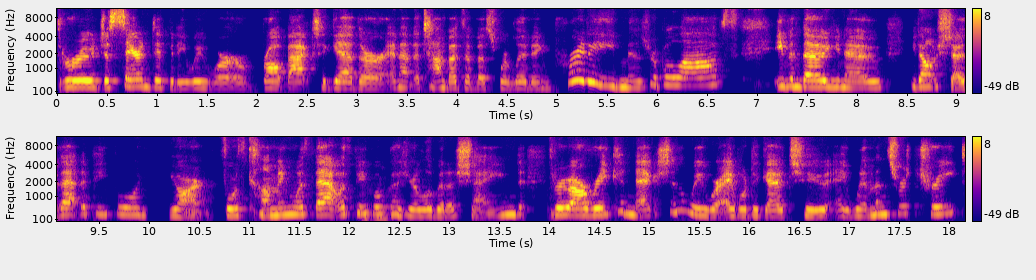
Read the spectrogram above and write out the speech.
through just serendipity, we were brought back together. And at the time, both of us were living pretty miserable lives, even though, you know, you don't show that to people. and You aren't forthcoming with that with people mm-hmm. because you're a little bit ashamed. Through our reconnection, we were able to go to a women's retreat.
